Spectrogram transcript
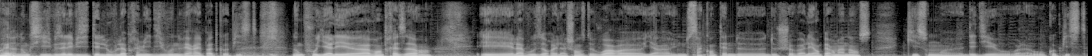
Ouais. Euh, donc si vous allez visiter le Louvre l'après-midi, vous ne verrez pas de copiste. Donc il faut y aller euh, avant 13h. Et là, vous aurez la chance de voir, euh, il y a une cinquantaine de, de chevalets en permanence qui sont euh, dédiés aux, voilà, aux copistes.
